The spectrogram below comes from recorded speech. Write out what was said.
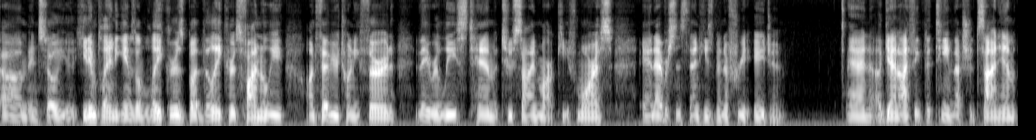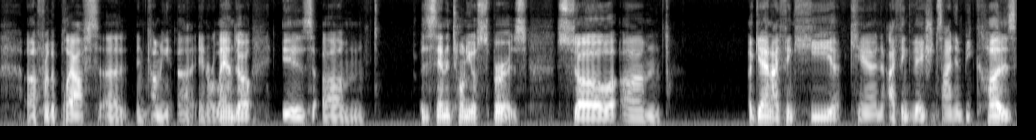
Um, and so he, he didn't play any games on the Lakers, but the Lakers finally, on February 23rd, they released him to sign Markieff Morris, and ever since then, he's been a free agent. And again, I think the team that should sign him uh, for the playoffs uh, in coming uh, in Orlando is um, the San Antonio Spurs. So um, again, I think he can. I think they should sign him because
